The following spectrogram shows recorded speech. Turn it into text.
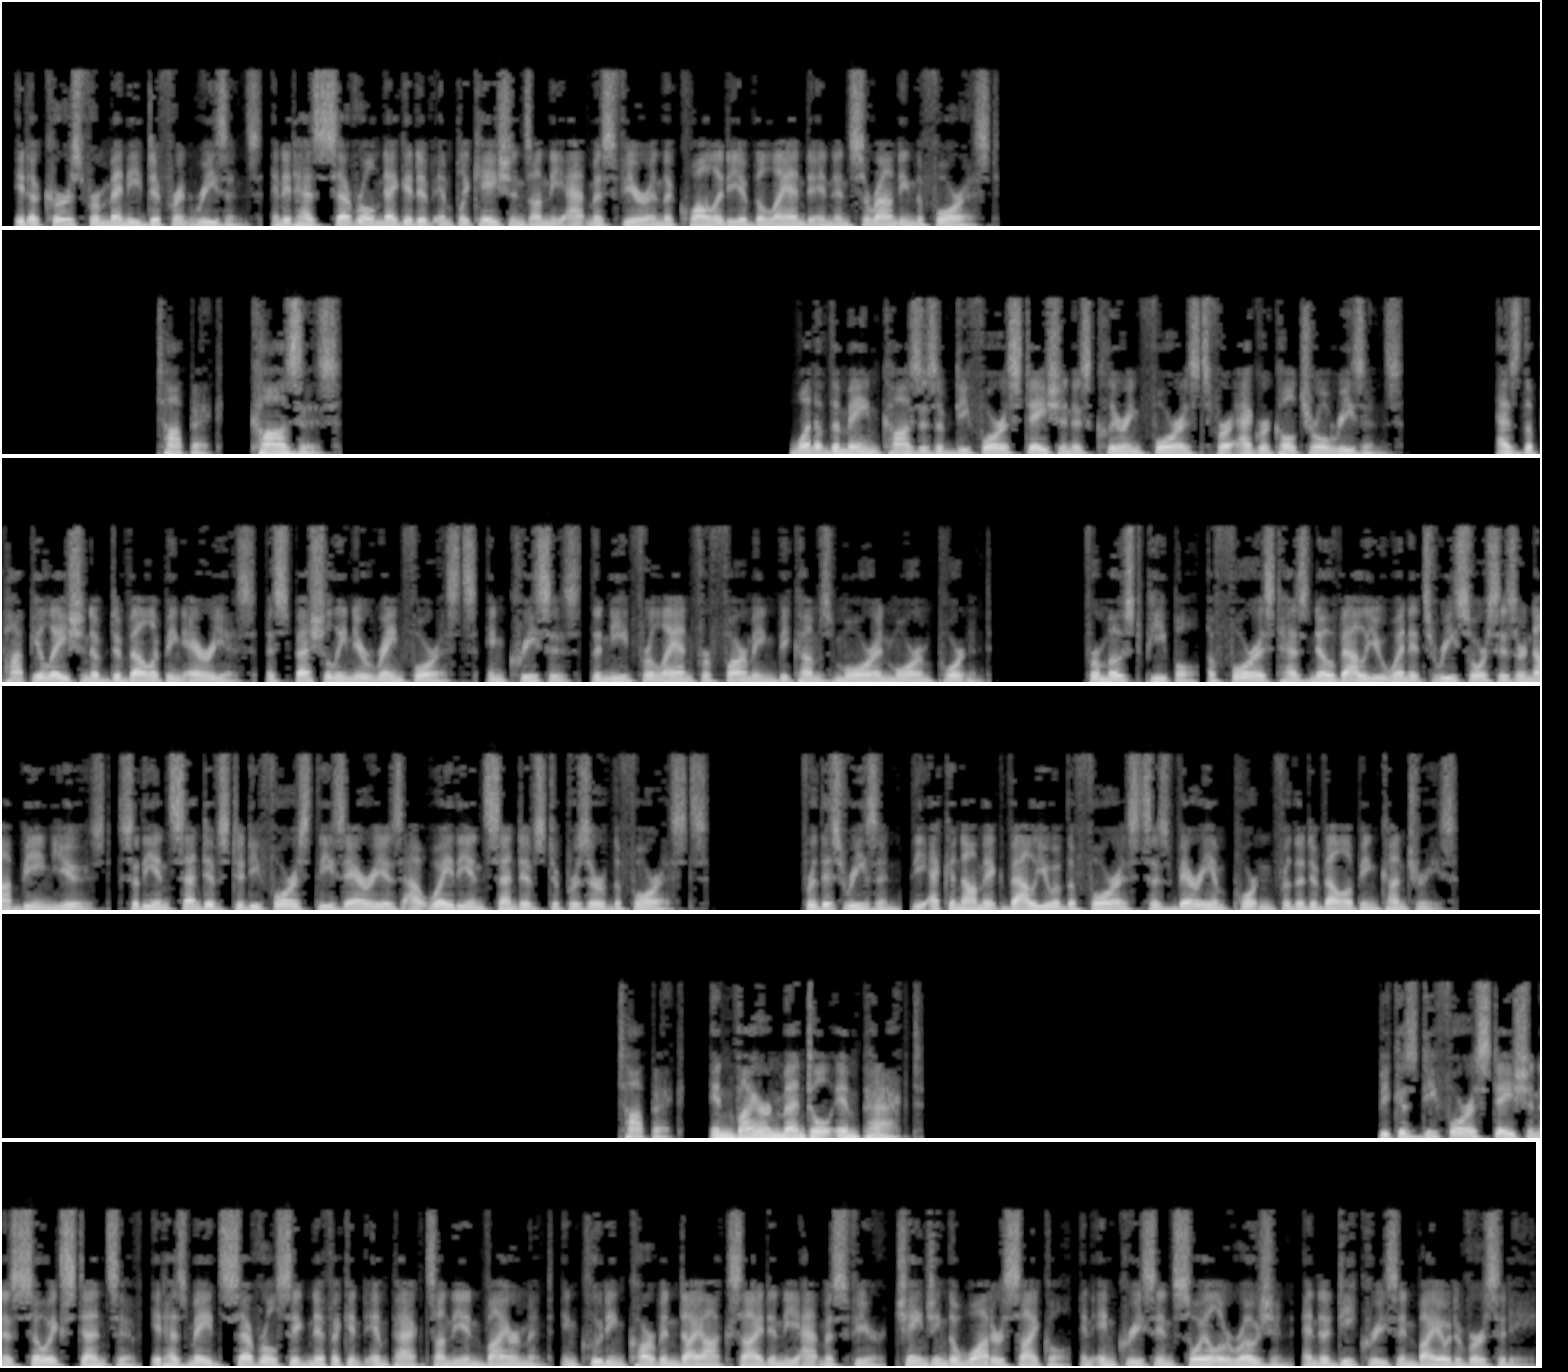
It occurs for many different reasons, and it has several negative implications on the atmosphere and the quality of the land in and surrounding the forest. Causes One of the main causes of deforestation is clearing forests for agricultural reasons. As the population of developing areas, especially near rainforests, increases, the need for land for farming becomes more and more important. For most people, a forest has no value when its resources are not being used, so the incentives to deforest these areas outweigh the incentives to preserve the forests. For this reason, the economic value of the forests is very important for the developing countries. Environmental impact Because deforestation is so extensive, it has made several significant impacts on the environment, including carbon dioxide in the atmosphere, changing the water cycle, an increase in soil erosion, and a decrease in biodiversity.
